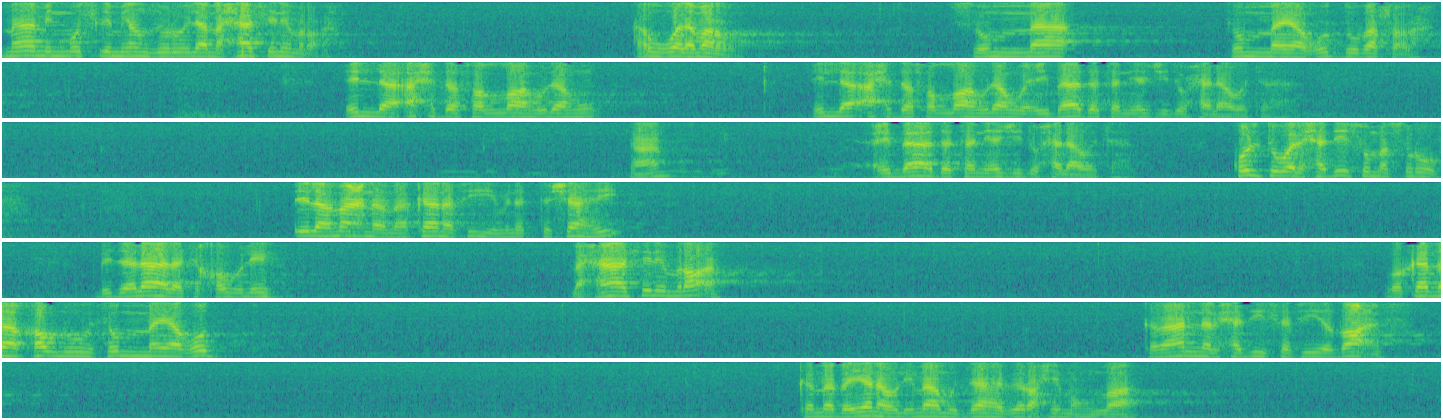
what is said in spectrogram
ما من مسلم ينظر إلى محاسن امرأة. أول مرة. ثم ثم يغض بصره. إلا أحدث الله له إلا أحدث الله له عبادة يجد حلاوتها. نعم. عبادة يجد حلاوتها. قلت والحديث مصروف. إلى معنى ما كان فيه من التشهي. بدلالة قوله محاسن امرأة. وكذا قوله ثم يغض. كما أن الحديث فيه ضعف. كما بينه الإمام الذهبي رحمه الله.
